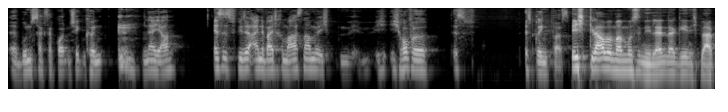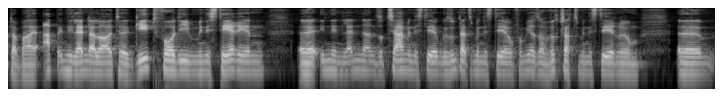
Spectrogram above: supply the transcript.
äh, Bundestagsabgeordneten schicken können. naja, es ist wieder eine weitere Maßnahme. Ich, ich, ich hoffe, es es bringt was. Ich glaube, man muss in die Länder gehen. Ich bleibe dabei. Ab in die Länder, Leute. Geht vor die Ministerien äh, in den Ländern, Sozialministerium, Gesundheitsministerium, von mir aus auch Wirtschaftsministerium. Ähm,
